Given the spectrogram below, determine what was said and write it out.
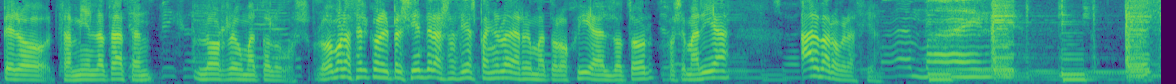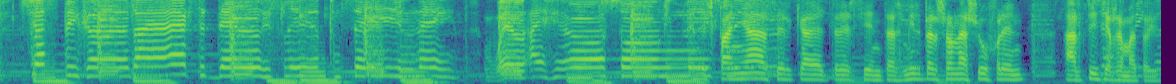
pero también la tratan los reumatólogos. Lo vamos a hacer con el presidente de la Sociedad Española de Reumatología, el doctor José María Álvaro Gracia. When I hear a song it En España, cerca de 300.000 personas sufren artritis reumatoide.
